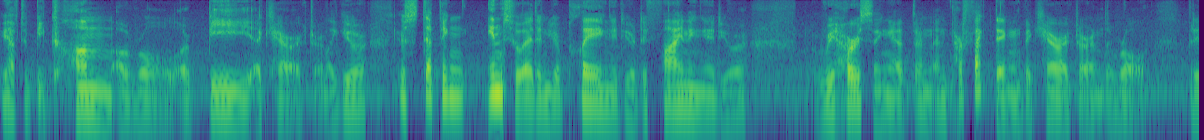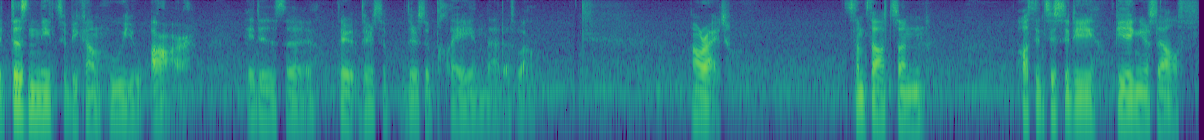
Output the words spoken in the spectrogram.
you have to become a role or be a character. Like you're you're stepping into it and you're playing it, you're defining it, you're rehearsing it and, and perfecting the character and the role. But it doesn't need to become who you are. It is a there, there's a there's a play in that as well. All right. Some thoughts on authenticity, being yourself,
